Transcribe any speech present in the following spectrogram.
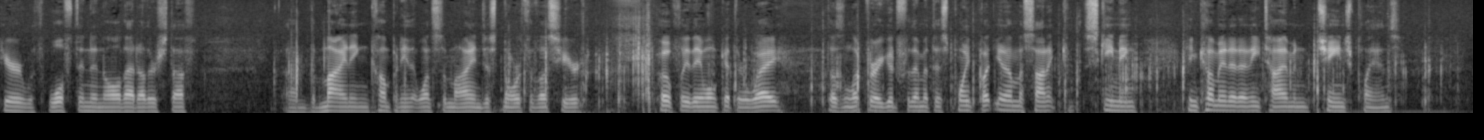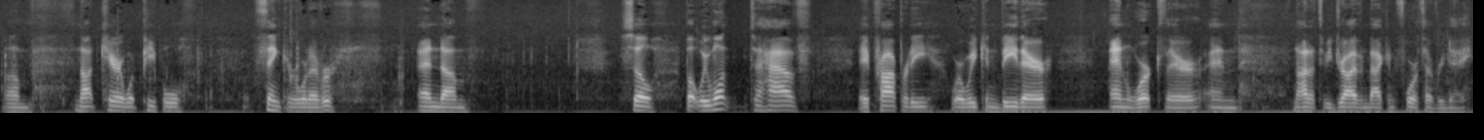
here with Wolfden and all that other stuff. Um, the mining company that wants to mine just north of us here. Hopefully they won't get their way. Doesn't look very good for them at this point, but you know, Masonic scheming can come in at any time and change plans. Um, not care what people think or whatever. And um, so, but we want to have a property where we can be there and work there and not have to be driving back and forth every day.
